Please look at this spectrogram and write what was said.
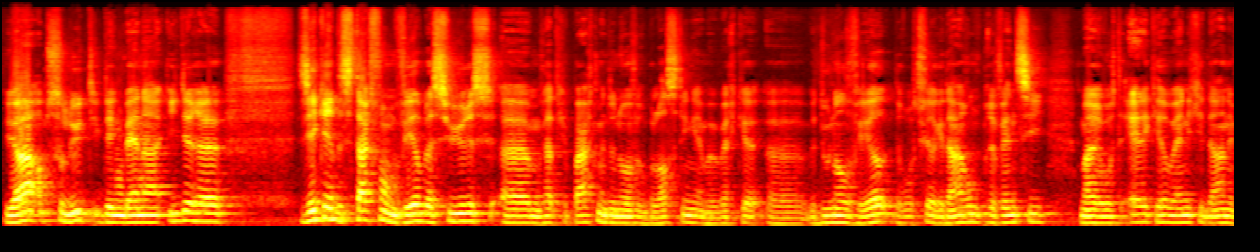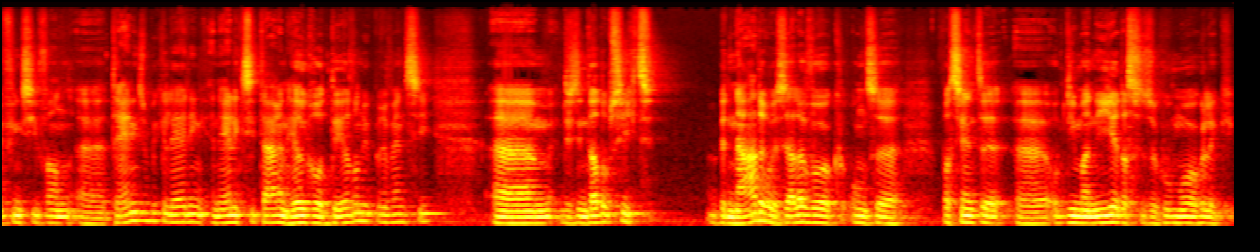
Ja, absoluut. Ik denk bijna iedere... Zeker de start van veel blessures ehm, gaat gepaard met een overbelasting. En we werken, eh, we doen al veel. Er wordt veel gedaan rond preventie. Maar er wordt eigenlijk heel weinig gedaan in functie van eh, trainingsbegeleiding. En eigenlijk zit daar een heel groot deel van uw preventie. Ehm, dus in dat opzicht benaderen we zelf ook onze patiënten eh, op die manier dat ze zo goed mogelijk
